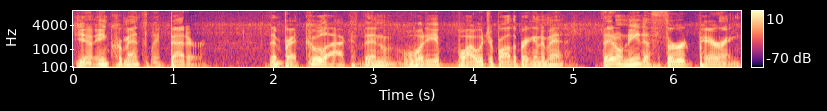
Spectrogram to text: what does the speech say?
you know, incrementally better than Brett Kulak, then what do you? Why would you bother bringing him in? They don't need a third pairing.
